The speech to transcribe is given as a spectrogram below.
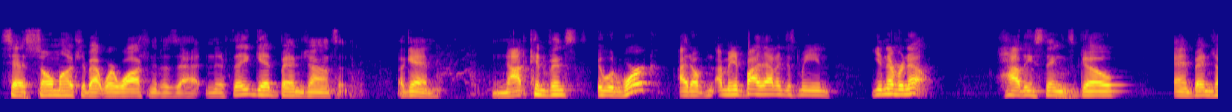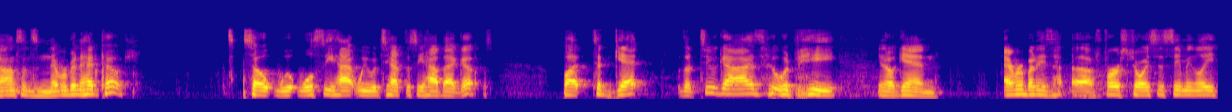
says so much about where Washington is at. And if they get Ben Johnson, again, not convinced it would work. I don't. I mean, by that I just mean you never know how these things go. And Ben Johnson's never been a head coach, so we'll, see how we would have to see how that goes. But to get the two guys who would be, you know, again, everybody's uh, first choices seemingly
